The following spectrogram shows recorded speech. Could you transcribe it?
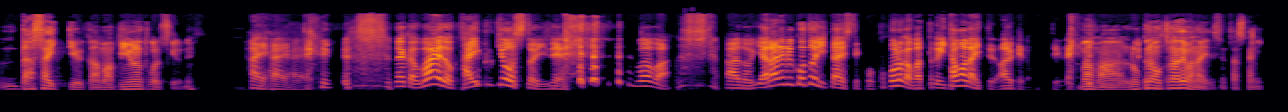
ダサいっていうか、まあ微妙なところですけどね。はいはいはい。なんか前の体育教師といいね、まあまあ、あの、やられることに対してこう心が全く痛まないっていうのはあるけどっていうね。まあまあ、ろくな大人ではないですね、確かに。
